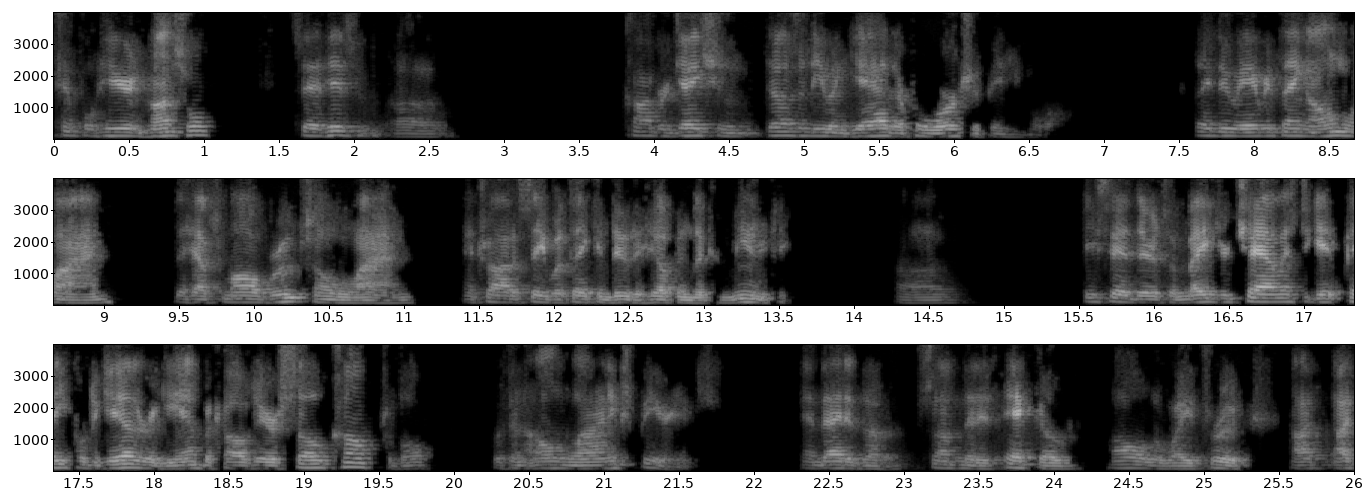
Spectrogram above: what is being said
temple here in Huntsville said his uh, congregation doesn't even gather for worship anymore. They do everything online. They have small groups online and try to see what they can do to help in the community. Uh, he said there's a major challenge to get people together again because they're so comfortable with an online experience. And that is a, something that is echoed all the way through. I, I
